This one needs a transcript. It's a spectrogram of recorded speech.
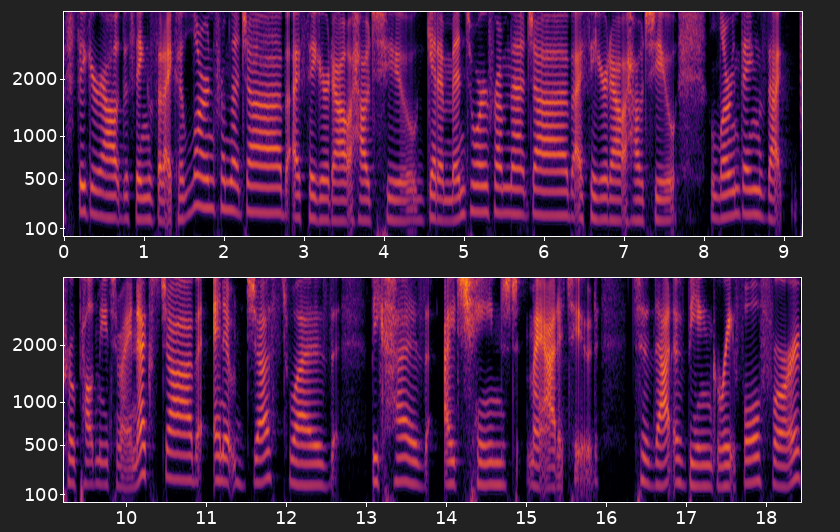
figure out the things that I could learn from that job. I figured out how to get a mentor from that job. I figured out how to learn things that propelled me to my next job. And it just was because I changed my attitude to that of being grateful for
